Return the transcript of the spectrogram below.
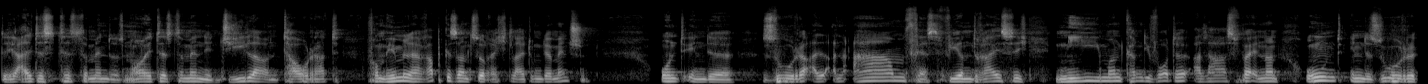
das Alte Testament, das Neue Testament, den Jila und Taurat vom Himmel herabgesandt zur Rechtleitung der Menschen. Und in der Sure Al-An'am, Vers 34, niemand kann die Worte Allahs verändern. Und in der Sure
